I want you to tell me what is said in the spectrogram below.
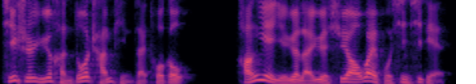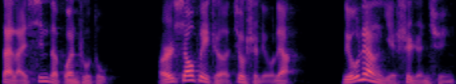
其实与很多产品在脱钩，行业也越来越需要外部信息点带来新的关注度。而消费者就是流量，流量也是人群，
